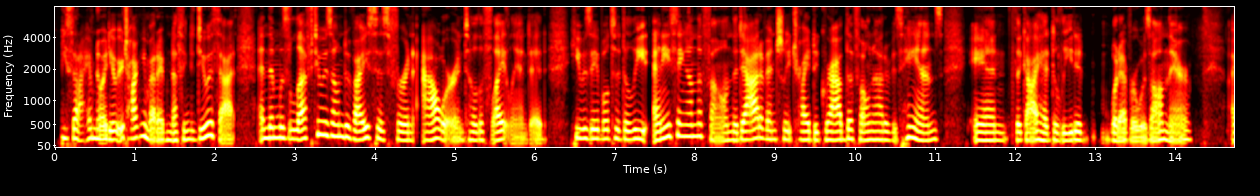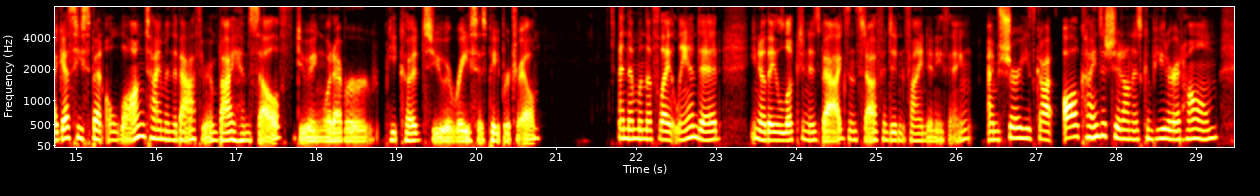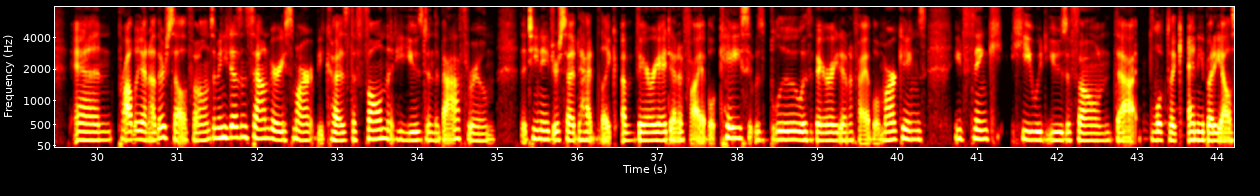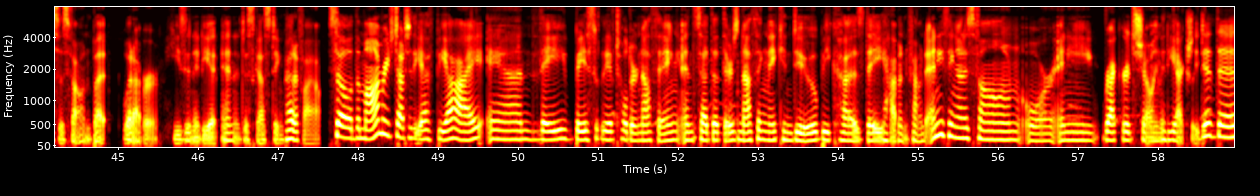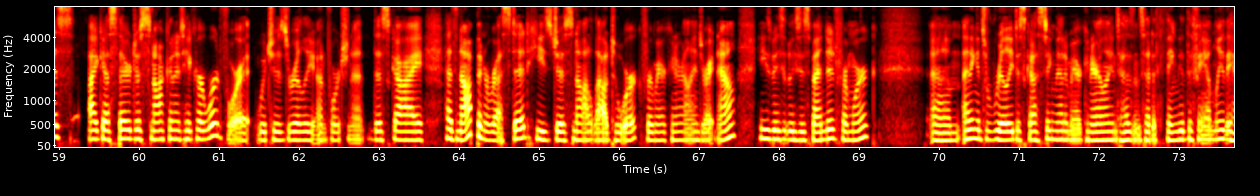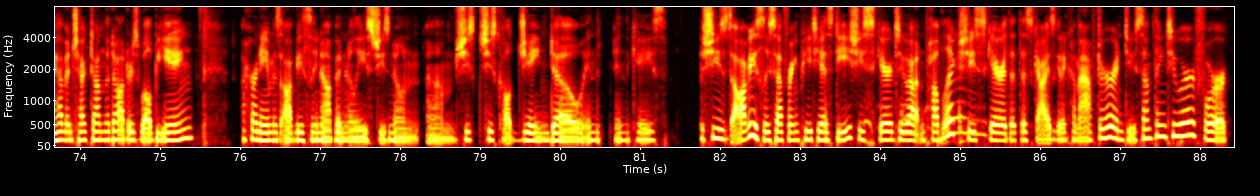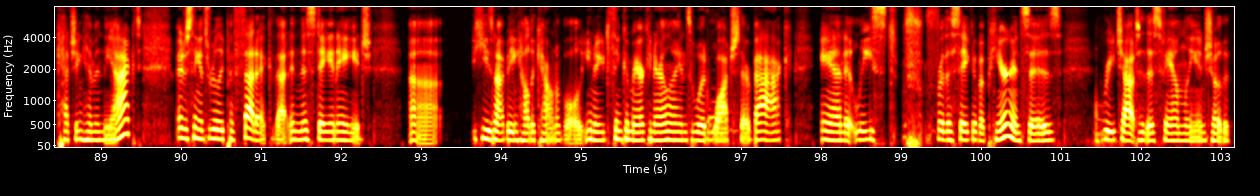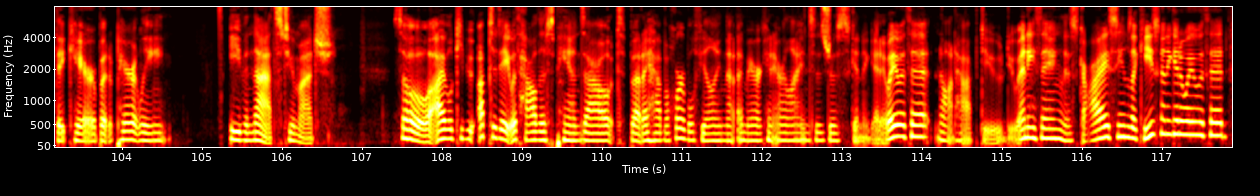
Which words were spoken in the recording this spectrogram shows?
he said, I have no idea what you're talking about. I have nothing to do with that. And then was left to his own devices for an hour until the flight landed. He was able to delete anything on the phone. The dad eventually tried to grab the phone out of his hands, and the guy had deleted whatever was on there. I guess he spent a long time in the bathroom by himself, doing whatever he could to erase his paper trail. And then when the flight landed, you know, they looked in his bags and stuff and didn't find anything. I'm sure he's got all kinds of shit on his computer at home and probably on other cell phones. I mean, he doesn't sound very smart because the phone that he used in the bathroom, the teenager said had like a very identifiable case. It was blue with very identifiable markings. You'd think he would use a phone that looked like anybody else's phone, but whatever. He's an idiot and a disgusting pedophile. So the mom reached out to the FBI and they basically have told her nothing and said that there's nothing they can do because they haven't found anything on his phone or any records showing that he actually did this. I guess they're just not going to take her word for it, which is really unfortunate. This guy has not been arrested. He's just not allowed to work for American Airlines right now. He's basically suspended from work. Um, I think it's really disgusting that American Airlines hasn't said a thing to the family. They haven't checked on the daughter's well being. Her name has obviously not been released. She's known. Um, she's she's called Jane Doe in the in the case. She's obviously suffering PTSD. She's scared to go out in public. She's scared that this guy's going to come after her and do something to her for catching him in the act. I just think it's really pathetic that in this day and age, uh, he's not being held accountable. You know, you'd think American Airlines would watch their back and at least for the sake of appearances reach out to this family and show that they care, but apparently even that's too much. So, I will keep you up to date with how this pans out, but I have a horrible feeling that American Airlines is just going to get away with it, not have to do anything. This guy seems like he's going to get away with it.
